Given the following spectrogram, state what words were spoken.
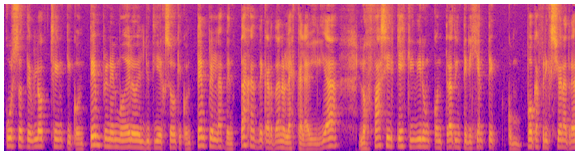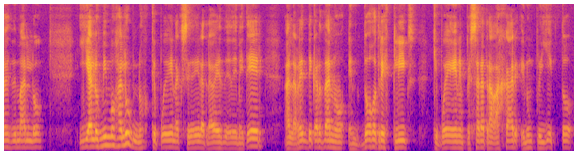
cursos de blockchain que contemplen el modelo del UTXO, que contemplen las ventajas de Cardano, la escalabilidad, lo fácil que es escribir un contrato inteligente con poca fricción a través de Marlow, y a los mismos alumnos que pueden acceder a través de Demeter a la red de Cardano en dos o tres clics, que pueden empezar a trabajar en un proyecto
